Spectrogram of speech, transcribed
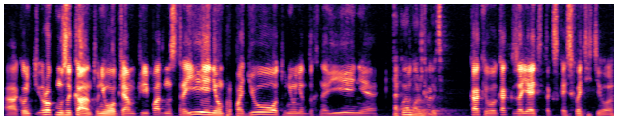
какой-нибудь рок-музыкант, у него прям перепады настроения, он пропадет, у него нет вдохновения. Такое вот может как, быть. Как его, как за яйца, так сказать, схватить его?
